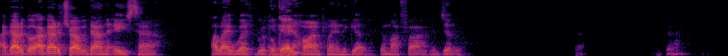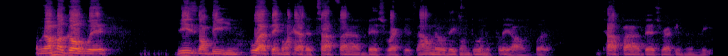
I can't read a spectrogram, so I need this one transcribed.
I gotta go. I gotta travel down to H Town. I like Westbrook and- Okay. and Harden playing together. They're my five in general. Well, I'm gonna go with these. Gonna be who I think gonna have the top five best records. I don't know what they're gonna do in the playoffs, but top five best records in the league.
